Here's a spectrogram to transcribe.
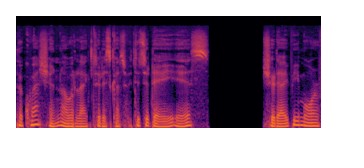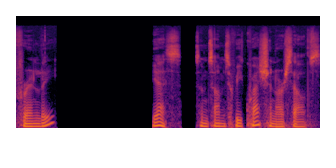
The question I would like to discuss with you today is Should I be more friendly? Yes, sometimes we question ourselves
